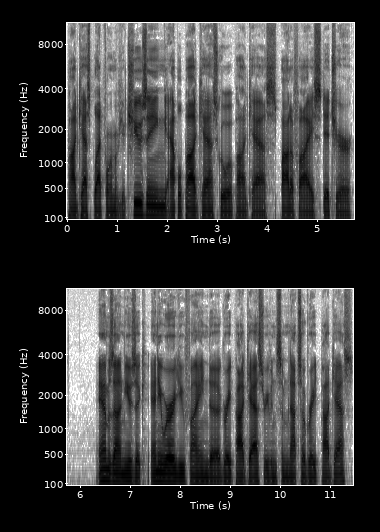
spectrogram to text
podcast platform of your choosing Apple Podcasts, Google Podcasts, Spotify, Stitcher, Amazon Music, anywhere you find great podcast or even some not so great podcasts.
